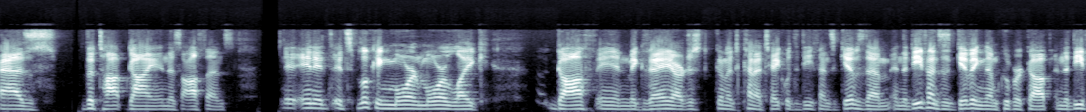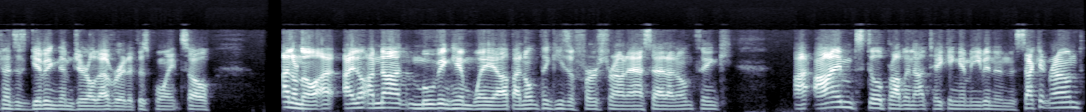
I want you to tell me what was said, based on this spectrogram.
as the top guy in this offense. And it, it's looking more and more like Goff and McVay are just going to kind of take what the defense gives them, and the defense is giving them Cooper Kupp, and the defense is giving them Gerald Everett at this point. So I don't know. I, I don't. I'm not moving him way up. I don't think he's a first round asset. I don't think. I, I'm still probably not taking him even in the second round,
